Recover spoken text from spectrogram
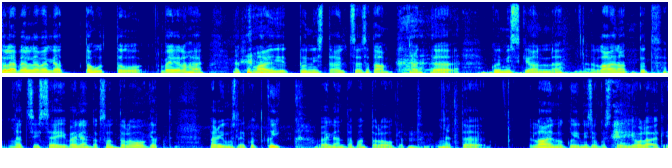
tuleb jälle välja tohutu veelahe, et ma ei tunnista üldse seda, et kui miski on laenatud, et siis see ei väljendaks ontoloogiat, pärimuslikult kõik väljendab ontoloogiat mm., et laenu kui niisugust ei olegi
